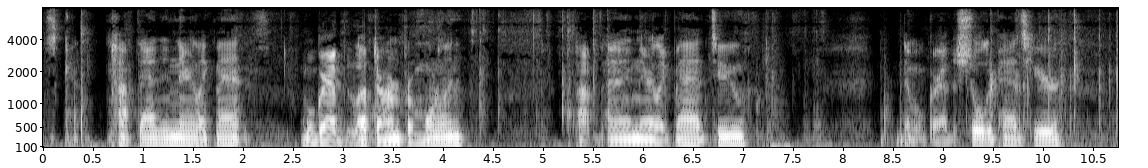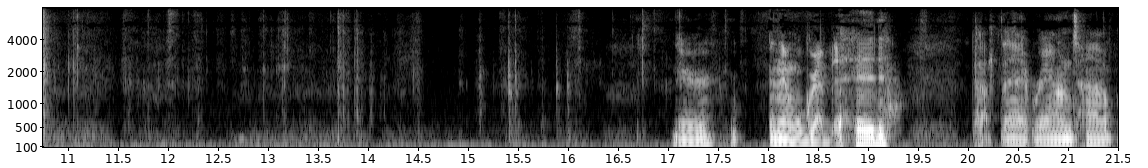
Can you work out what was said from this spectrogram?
Just kind of pop that in there like that. We'll grab the left arm from Morlun, pop that in there like that too. Then we'll grab the shoulder pads here. There, and then we'll grab the head, that round top.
